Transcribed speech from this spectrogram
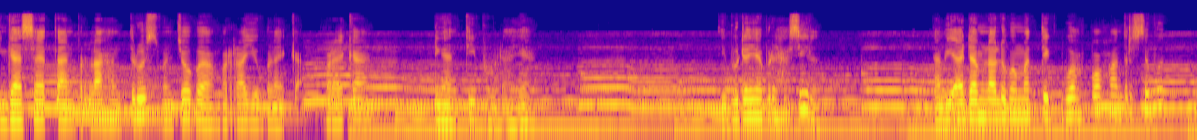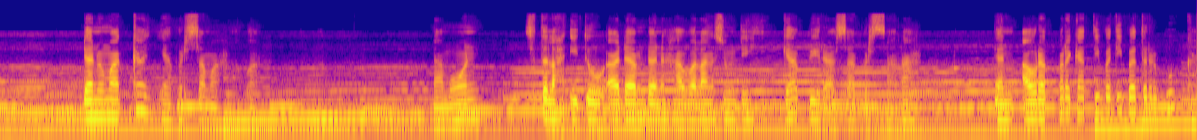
hingga setan perlahan terus mencoba merayu mereka, mereka dengan tipu daya. Tipu daya berhasil. Nabi Adam lalu memetik buah pohon tersebut dan memakannya bersama Hawa. Namun, setelah itu Adam dan Hawa langsung dihinggapi rasa bersalah dan aurat mereka tiba-tiba terbuka.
